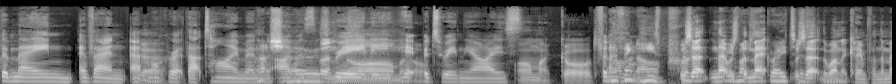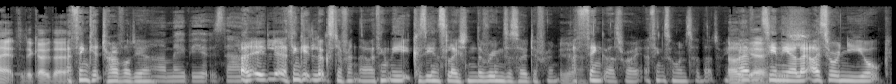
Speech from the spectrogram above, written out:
the main event at Yeah. MOCA at that time, and That I was is really phenomenal. hit between the eyes. Oh my god! I think Phenomenal. he's Was that and that was the Met? greatest. was that the one that came from the Met? Did it go there? I think it travelled, yeah. Uh, maybe it was that. Uh, it, I think it looks different though. I think the because the installation, the rooms are so different. Yeah. I think that's right. I think someone said that to me. Oh, I haven't yeah, seen the LA. I saw in New York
